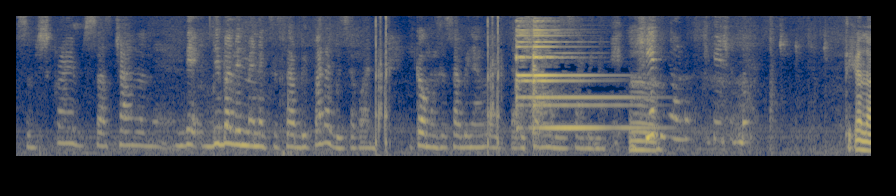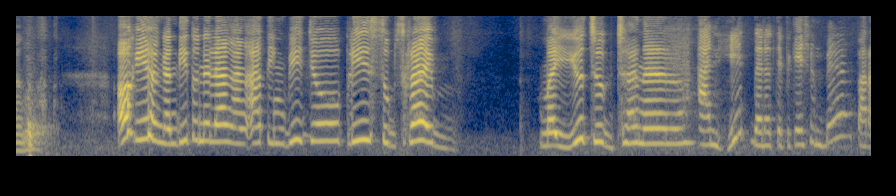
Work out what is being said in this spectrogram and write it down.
subscribe sa channel niya. Hindi, di ba Lin may nagsasabi para doon sa kwan? Ikaw magsasabi ng like, tapos siya magsasabi ng i-share yung notification ba? Teka lang. Okay, hanggang dito na lang ang ating video. Please subscribe my YouTube channel. And hit the notification bell para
